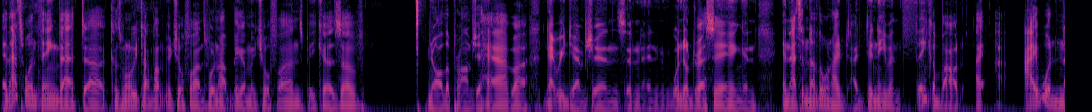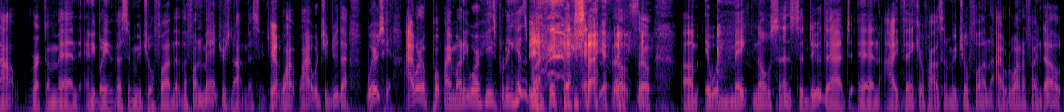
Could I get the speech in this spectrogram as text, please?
and that's one thing that, because when we talk about mutual funds, we're not big on mutual funds because of you know all the problems you have, uh, net redemptions and, and window dressing, and and that's another one I, I didn't even think about. I I would not recommend anybody invest in a mutual fund that the fund manager's not missing. Yeah. Why, why would you do that? Where's he? I would have put my money where he's putting his money. you know, so um, it would make no sense to do that. And I think if I was in a mutual fund, I would want to find out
